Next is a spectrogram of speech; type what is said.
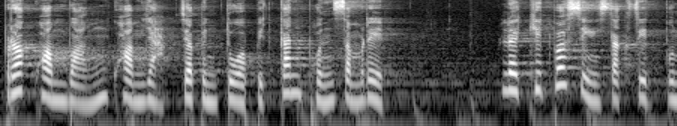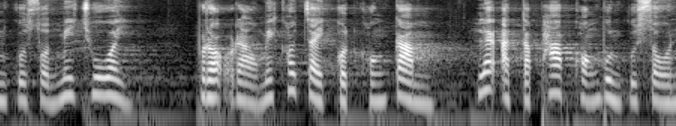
เพราะความหวังความอยากจะเป็นตัวปิดกั้นผลสำเร็จ เลยคิดว่าสิ่งศักดิ์สิทธิ์บุญกุศลไม่ช่วย เพราะเราไม่เข้าใจกฎของกรรม และอัตภาพของบุญกุศล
